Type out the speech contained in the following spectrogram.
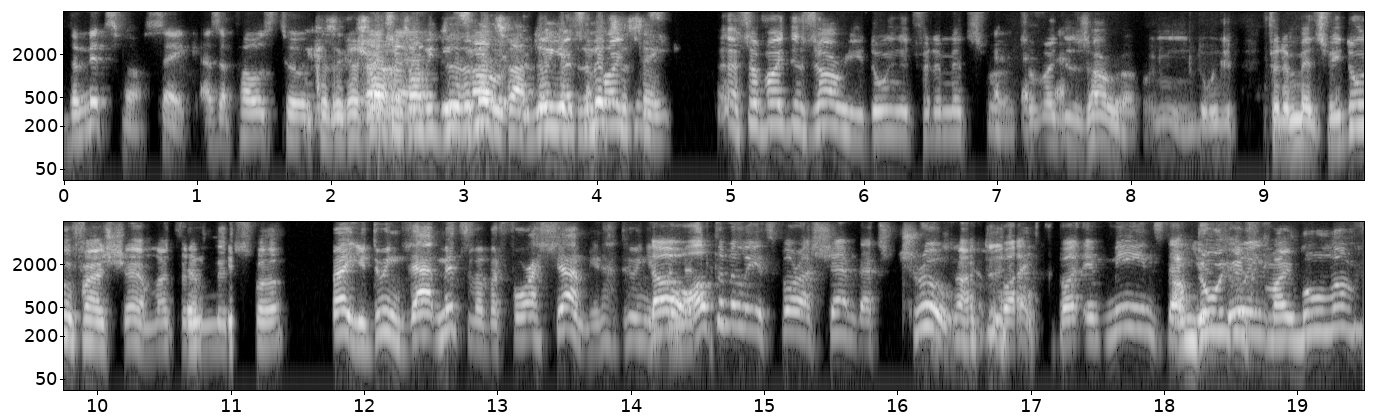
the mitzvah sake, as opposed to because the Hashem told me do the mitzvah. I'm doing it for the mitzvah sake. That's a Vaida Zara. You're doing it for the mitzvah. It's a Vaida Zara. What do you mean? You're doing it for the mitzvah. You're doing it for Hashem, not for the mitzvah. Right, you're doing that mitzvah, but for Hashem. You're not doing it. No, ultimately it's for Hashem. That's true. But but it means that I'm doing, doing, it for my lulav.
